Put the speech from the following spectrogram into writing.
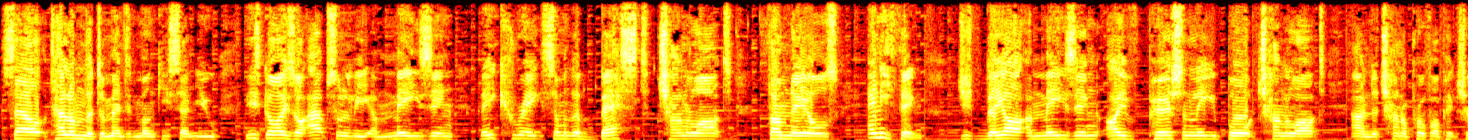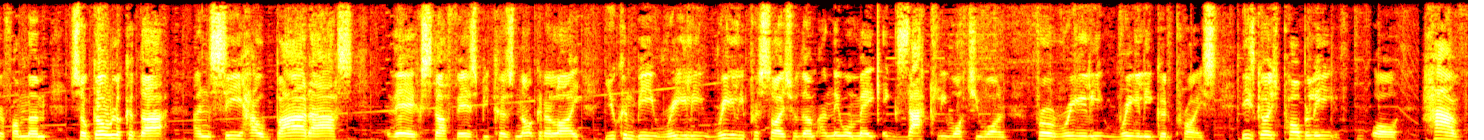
Sell, tell them the Demented Monkey sent you. These guys are absolutely amazing. They create some of the best channel art, thumbnails, anything. They are amazing. I've personally bought channel art and a channel profile picture from them. So go look at that and see how badass their stuff is because not gonna lie, you can be really, really precise with them and they will make exactly what you want for a really, really good price. These guys probably or have,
